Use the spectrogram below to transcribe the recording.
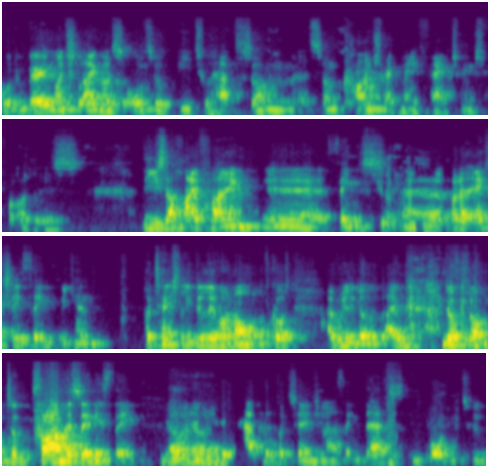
I would very much like us also be to have some some contract manufacturing for others. These are high-flying uh, things, uh, but I actually think we can potentially deliver on all. Of course, I really don't. I, I don't want to promise anything. No, no, no. We have the potential. I think that's important to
